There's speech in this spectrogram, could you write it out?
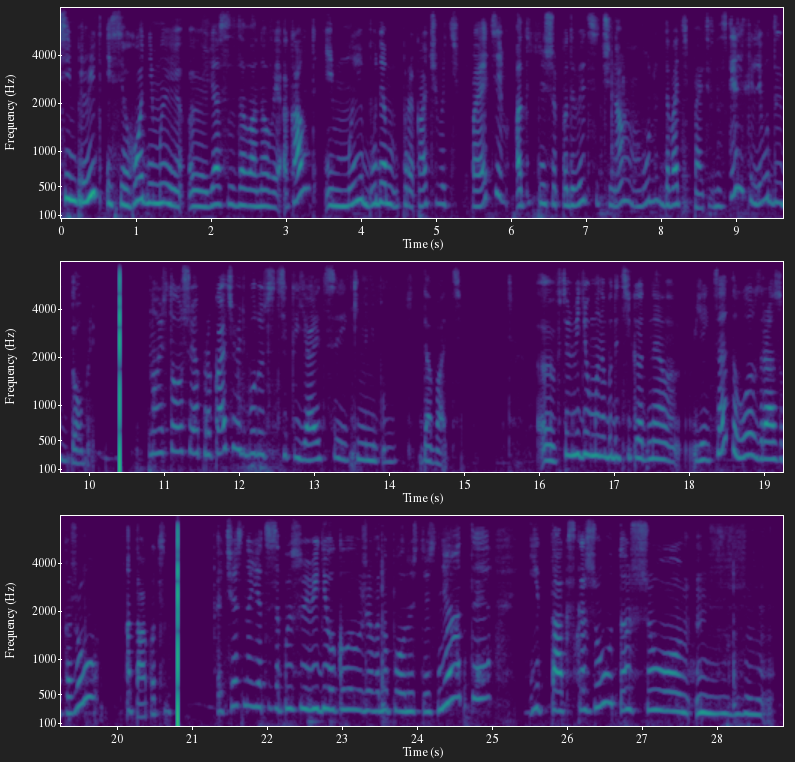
Всім привіт! І сьогодні ми, е, я создала новий аккаунт і ми будемо прокачувати петів, а точніше подивитися, чи нам будуть давати петів. Наскільки люди добрі. Ну і з того, що я прокачувати буду, це тільки яйця, які мені будуть давати. Е, в цьому відео у мене буде тільки одне яйце, того зразу кажу отак от. Е, Чесно, я це записую відео, коли вже воно повністю зняте. І так скажу, то що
